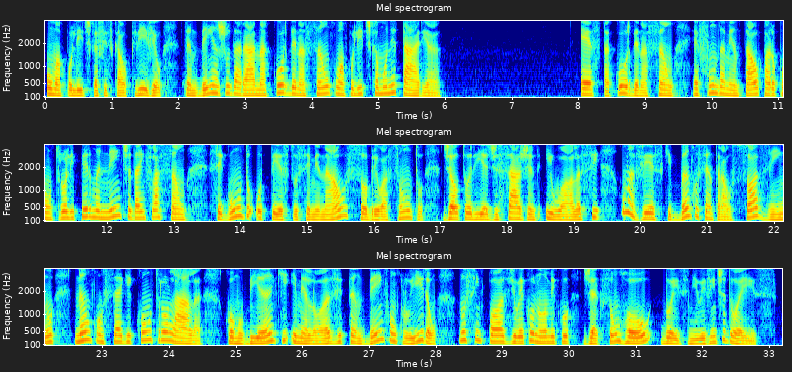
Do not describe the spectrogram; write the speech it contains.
Uma política fiscal crível também ajudará na coordenação com a política monetária. Esta coordenação é fundamental para o controle permanente da inflação, segundo o texto seminal sobre o assunto, de autoria de Sargent e Wallace, uma vez que Banco Central sozinho não consegue controlá-la, como Bianchi e Melosi também concluíram no Simpósio Econômico Jackson Hole 2022.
